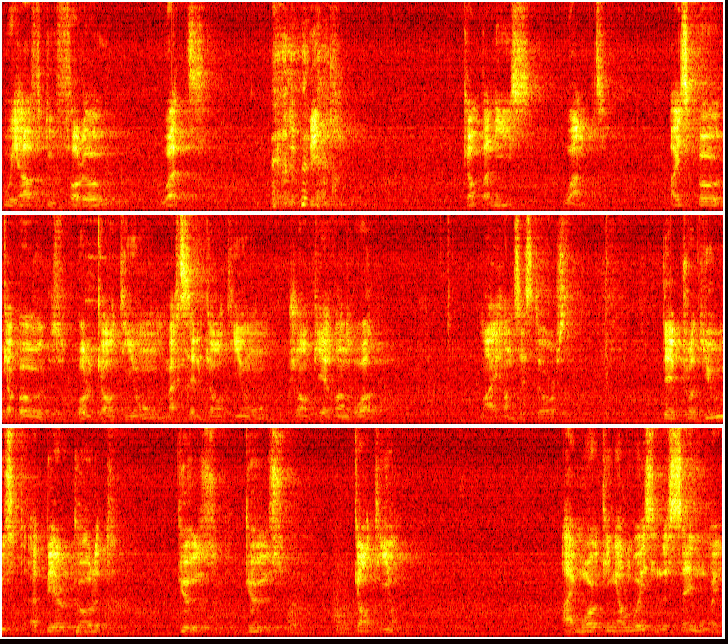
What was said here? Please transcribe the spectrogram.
We have to follow what the big companies want. I spoke about Paul Cantillon, Marcel Cantillon, Jean-Pierre Van Roy, my ancestors. they produced a beer called Gueuze, Gueuze Cantillon. I'm working always in the same way.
